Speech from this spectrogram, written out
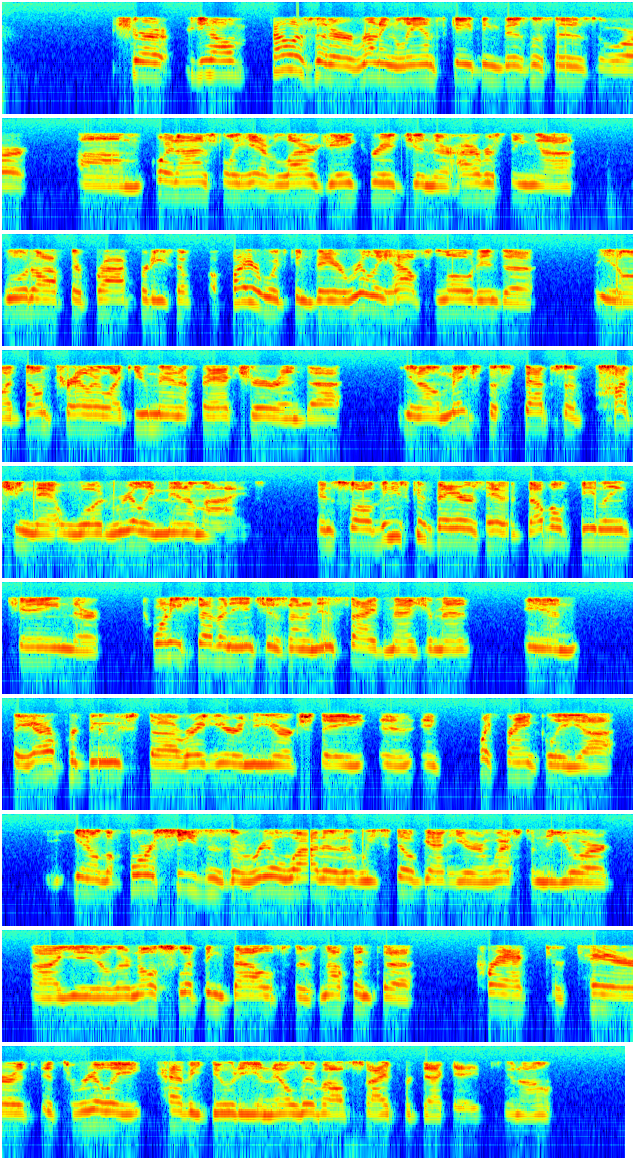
Sure. You know, fellas that are running landscaping businesses or, um, quite honestly, have large acreage and they're harvesting uh, wood off their properties, a, a firewood conveyor really helps load into, you know, a dump trailer like you manufacture and, uh, you know, makes the steps of touching that wood really minimized. And so these conveyors have double T-link chain. They're 27 inches on an inside measurement, and they are produced uh, right here in New York State. And, and quite frankly, uh, you know, the four seasons of real weather that we still get here in Western New York, uh, you know, there are no slipping belts. There's nothing to crack or tear. It, it's really heavy duty, and they'll live outside for decades. You know,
